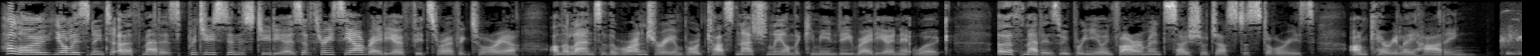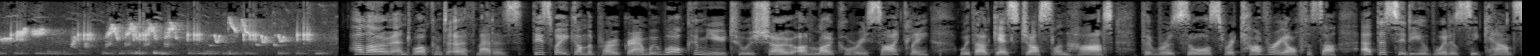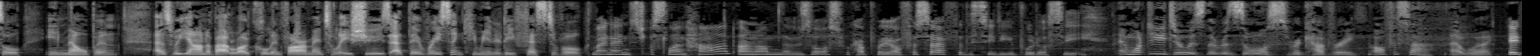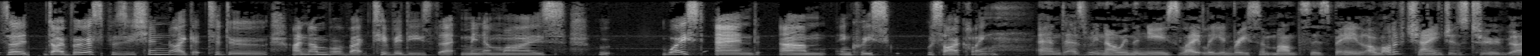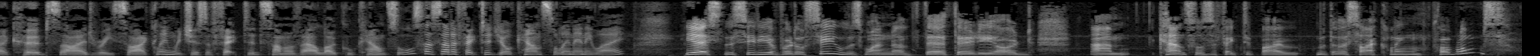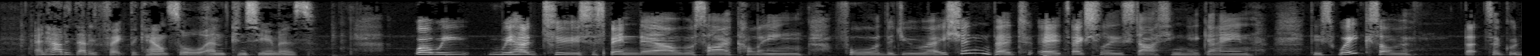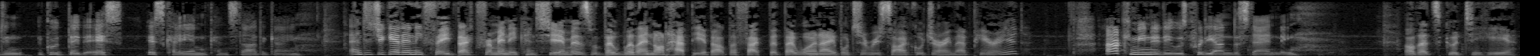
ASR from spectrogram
Hello, you're listening to Earth Matters, produced in the studios of 3CR Radio Fitzroy, Victoria, on the lands of the Wurundjeri and broadcast nationally on the Community Radio Network. Earth Matters, we bring you environment, social justice stories. I'm Kerry Lee Harding. Hello and welcome to Earth Matters. This week on the program, we welcome you to a show on local recycling with our guest Jocelyn Hart, the Resource Recovery Officer at the City of Whittlesea Council in Melbourne, as we yarn about local environmental issues at their recent community festival. My name's Jocelyn Hart and I'm the Resource Recovery Officer for the City of Whittlesea. And what do you do as the resource recovery officer at work? It's a diverse position. I get to do a number of activities that minimise waste and um, increase recycling. And as we know in the news lately in recent months, there's been a lot of changes to uh, curbside recycling, which has affected some of our local councils. Has that affected your council in any way? Yes, the city of Whittlesea was one of the 30 odd um, councils affected by the recycling problems. And how did that affect the council and consumers? Well, we we had to suspend our recycling for the duration, but it's actually starting again this week. So that's a good good that S, SKM can start again. And did you get any feedback from any consumers? Were they, were they not happy about the fact that they weren't able to recycle during that period? Our community was pretty understanding. Oh, that's good to hear.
